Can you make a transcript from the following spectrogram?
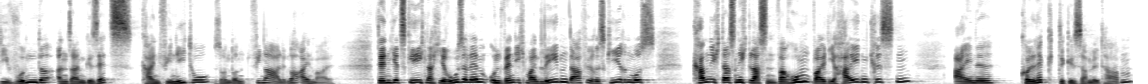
die Wunder an seinem Gesetz, kein Finito, sondern Finale. Noch einmal. Denn jetzt gehe ich nach Jerusalem und wenn ich mein Leben dafür riskieren muss, kann ich das nicht lassen. Warum? Weil die Heidenchristen eine Kollekte gesammelt haben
